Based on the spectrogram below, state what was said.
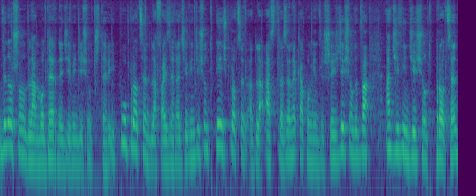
wynoszą dla Moderny 94,5%, dla Pfizera 95%, a dla AstraZeneca pomiędzy 62 a 90%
